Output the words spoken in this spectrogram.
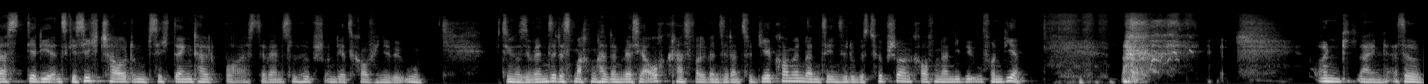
dass der dir ins Gesicht schaut und sich denkt halt, boah, ist der Wenzel hübsch und jetzt kaufe ich eine BU. Beziehungsweise wenn sie das machen, halt, dann wäre es ja auch krass, weil wenn sie dann zu dir kommen, dann sehen sie, du bist hübscher und kaufen dann die BU von dir. und nein, also,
